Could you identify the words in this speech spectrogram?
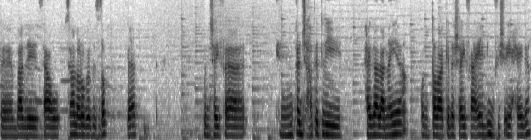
فبعد ساعة ساعة إلا ربع بالظبط طلعت كنت شايفة يعني ما كانش حاطط لي حاجة على عينيا. كنت طالعة كده شايفة عادي مفيش أي حاجة.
